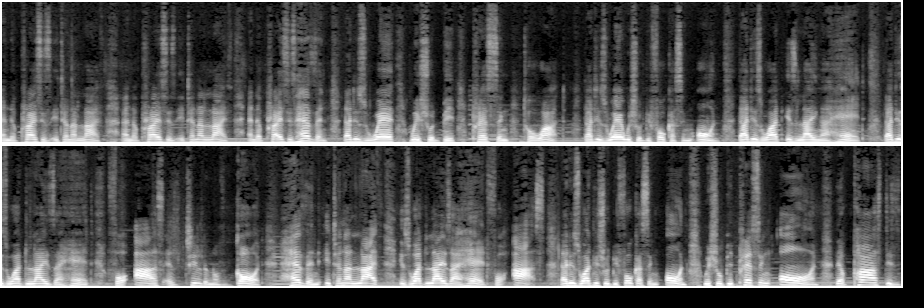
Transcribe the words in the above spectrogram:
and the price is eternal life, and the price is eternal life, and the price is heaven. That is where we should be pressing toward. That is where we should be focusing on. That is what is lying ahead. That is what lies ahead for us as children of God. Heaven, eternal life is what lies ahead for us. That is what we should be focusing on. We should be pressing on. The past is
